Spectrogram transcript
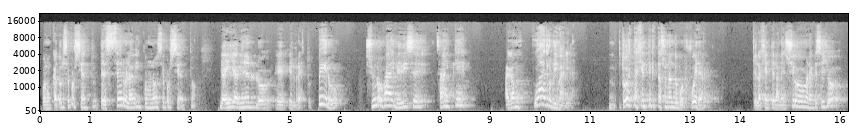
con un 14%, tercero Lavín con un 11%, y ahí ya vienen eh, el resto. Pero, si uno va y le dice, ¿saben qué? Hagamos cuatro primarias. Toda esta gente que está sonando por fuera, que la gente la menciona, qué sé yo,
